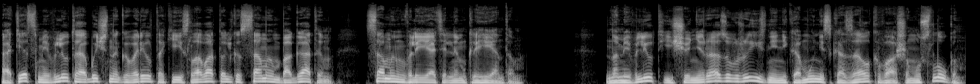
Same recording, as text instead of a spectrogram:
Отец Мивлюта обычно говорил такие слова только самым богатым, самым влиятельным клиентам. Но Мивлют еще ни разу в жизни никому не сказал к вашим услугам.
